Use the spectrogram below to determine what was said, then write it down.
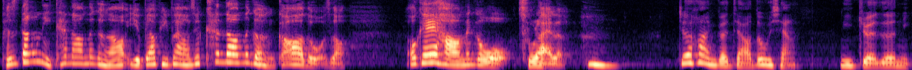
可是当你看到那个很高，也不要批判，就看到那个很高傲的我的时候，OK，好，那个我出来了。嗯，就换个角度想，你觉得你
